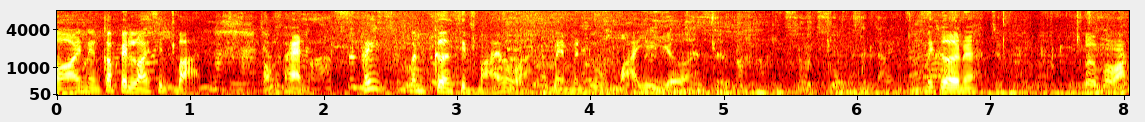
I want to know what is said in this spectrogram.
ร้อยหนึ่งก็เป็นร้อยสิบบาทสองแผ่นเฮ้ยมันเกินสิบไม้ป่าวะทำไมมันดูไม้เยอะๆอะไม่เกินนะเกิดป่ะวะ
